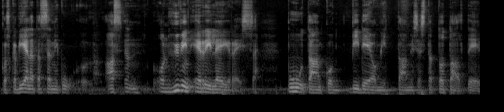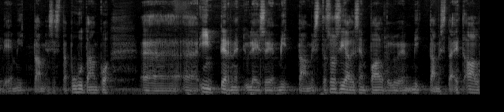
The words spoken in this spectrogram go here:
koska vielä tässä niin kuin on hyvin eri leireissä. Puhutaanko videomittaamisesta, total TV-mittaamisesta, puhutaanko internet-yleisöjen mittaamista, sosiaalisen palvelujen mittaamista et al.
